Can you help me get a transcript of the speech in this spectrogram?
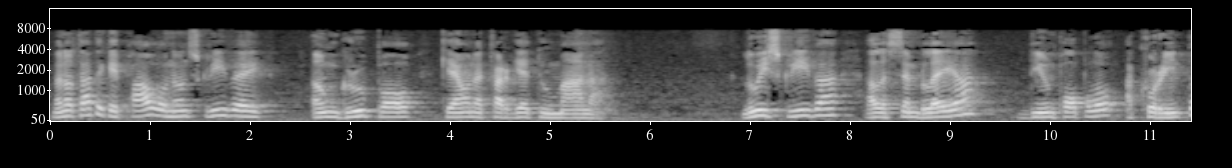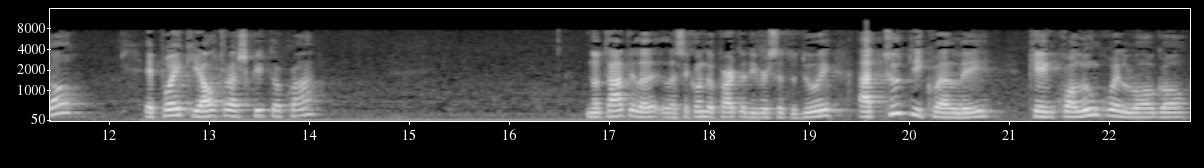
ma notate che Paolo non scrive a un gruppo che ha una targhetta umana. Lui scrive all'assemblea di un popolo a Corinto e poi chi altro ha scritto qua? Notate la, la seconda parte di versetto 2, a tutti quelli che in qualunque luogo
